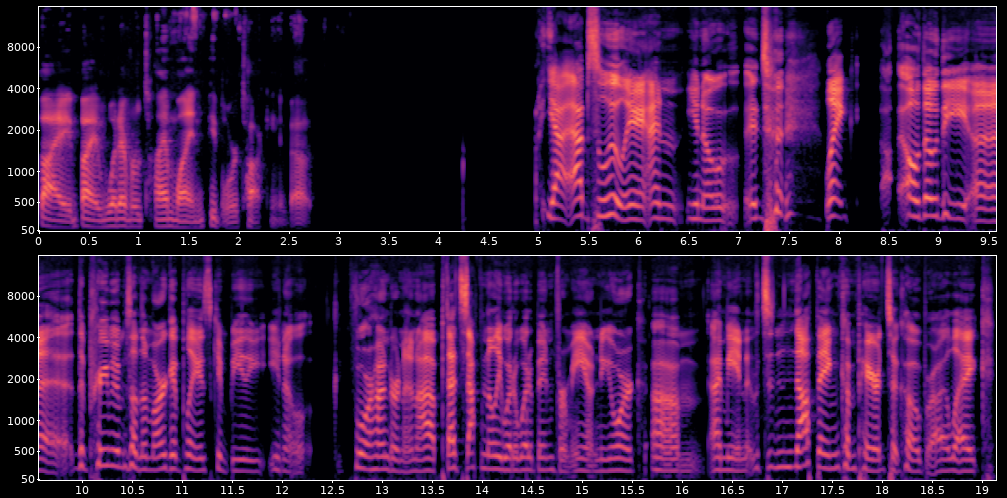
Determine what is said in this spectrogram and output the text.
by by whatever timeline people were talking about. Yeah absolutely and you know it's like although the uh the premiums on the marketplace can be you know 400 and up. That's definitely what it would have been for me in New York. Um, I mean, it's nothing compared to Cobra. Like,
